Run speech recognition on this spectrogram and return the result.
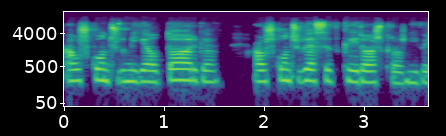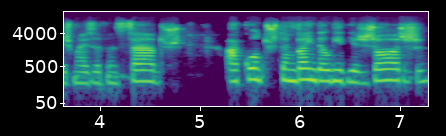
Há os contos do Miguel Torga, há os contos dessa de Queiroz para os níveis mais avançados, há contos também da Lídia Jorge.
